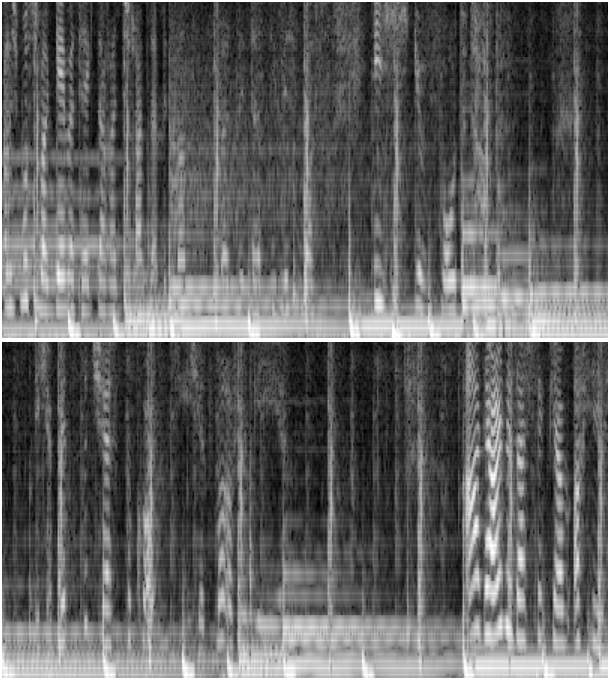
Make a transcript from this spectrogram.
Also ich musste mal Gamertag da reinschreiben, damit man, damit die wissen, dass ich gewotet habe. Und ich habe jetzt eine Chest bekommen, die ich jetzt mal öffnen gehe. Der eine da steckt ja am Achis.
